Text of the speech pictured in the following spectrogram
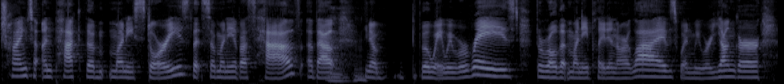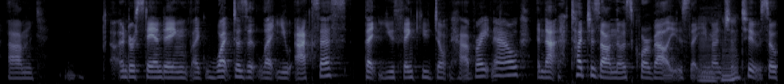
trying to unpack the money stories that so many of us have about mm-hmm. you know the way we were raised the role that money played in our lives when we were younger um, understanding like what does it let you access that you think you don't have right now and that touches on those core values that you mm-hmm. mentioned too. So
